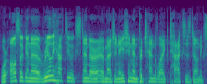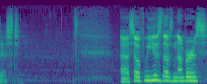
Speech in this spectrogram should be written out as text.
we're also going to really have to extend our imagination and pretend like taxes don't exist. Uh, so if we use those numbers,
